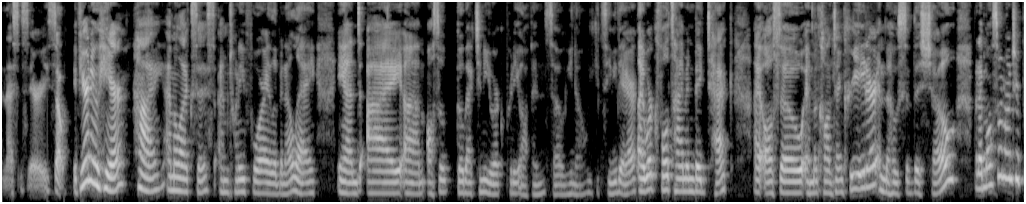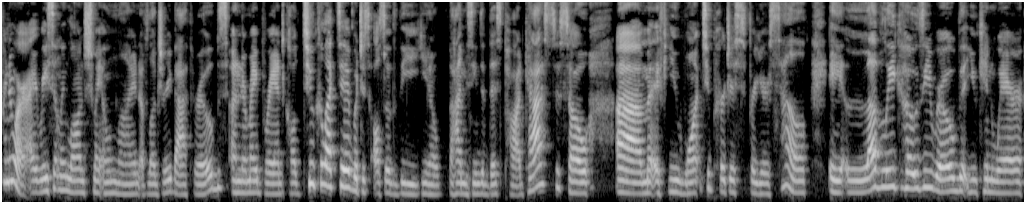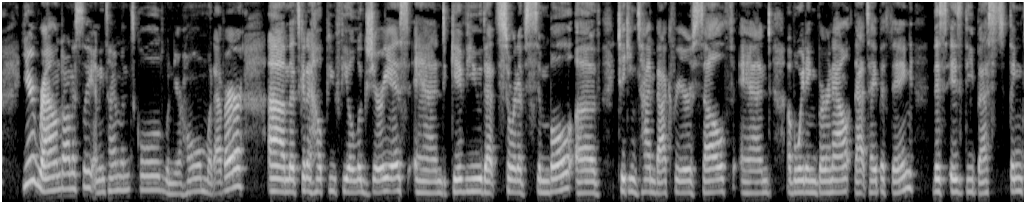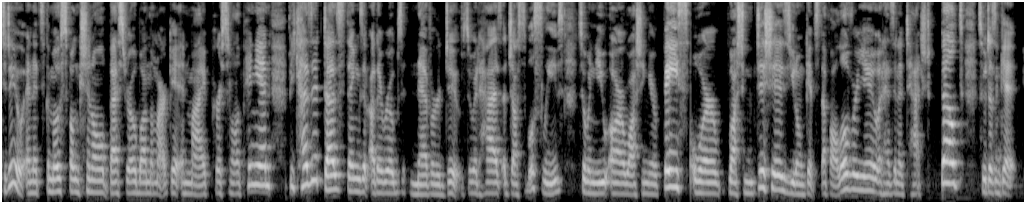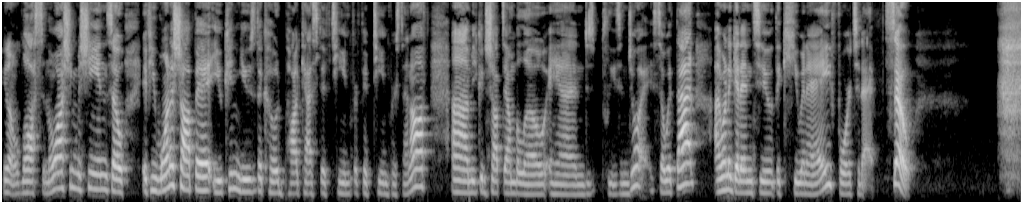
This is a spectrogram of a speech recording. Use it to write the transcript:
necessary. So, if you're new here, hi, I'm Alexis. I'm 24. I live in LA and I um, also go back to New York pretty often. So, you know, you can see me there. I work full time in big tech. I also am a content creator and the host of this show, but I'm also an entrepreneur. I recently launched my own line of luxury bathrobes under my brand called Too Collective, which is also the you know behind the scenes of this podcast. So um, if you want to purchase for yourself a lovely cozy robe that you can wear year round honestly anytime when it's cold when you're home whatever um, that's going to help you feel luxurious and give you that sort of symbol of taking time back for yourself and avoiding burnout that type of thing this is the best thing to do. And it's the most functional, best robe on the market, in my personal opinion, because it does things that other robes never do. So it has adjustable sleeves. So when you are washing your face or washing dishes, you don't get stuff all over you. It has an attached belt so it doesn't get, you know, lost in the washing machine. So if you want to shop it, you can use the code podcast15 for 15% off. Um, you can shop down below and please enjoy. So with that, I want to get into the Q&A for today. So,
